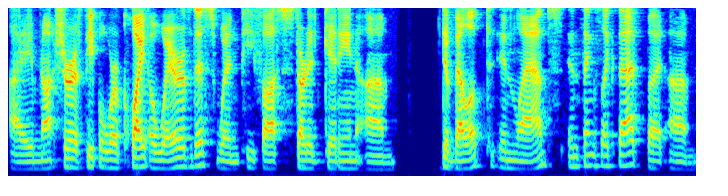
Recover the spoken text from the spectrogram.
I'm not sure if people were quite aware of this when PFAS started getting um, developed in labs and things like that, but um,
